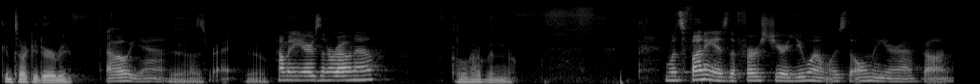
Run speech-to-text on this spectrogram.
Kentucky Derby, Oh yeah, Yeah, that's right. you know, How many years in a row now? eleven. And what's funny is the first year you went was the only year I've gone.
